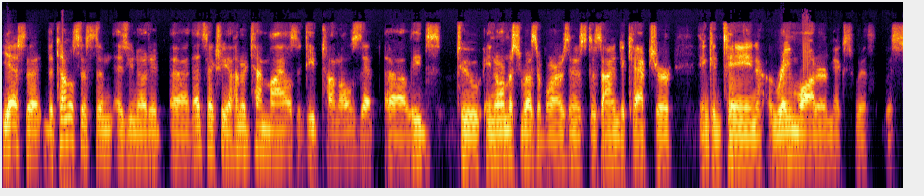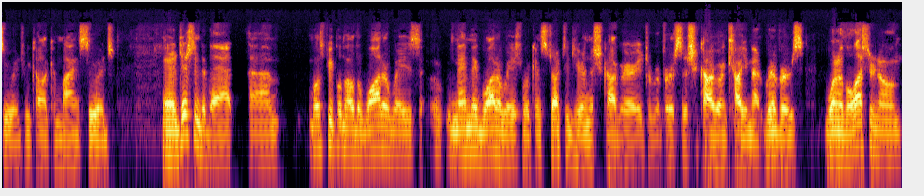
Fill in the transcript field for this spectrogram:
Yes, the, the tunnel system, as you noted, uh, that's actually 110 miles of deep tunnels that uh, leads to enormous reservoirs, and is designed to capture and contain rainwater mixed with, with sewage. We call it combined sewage. In addition to that, um, most people know the waterways, man-made waterways, were constructed here in the Chicago area to reverse the Chicago and Calumet rivers. One of the lesser-known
